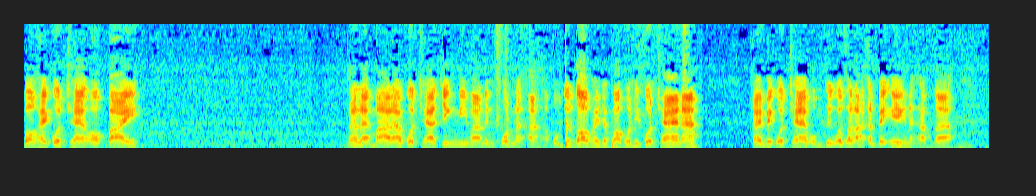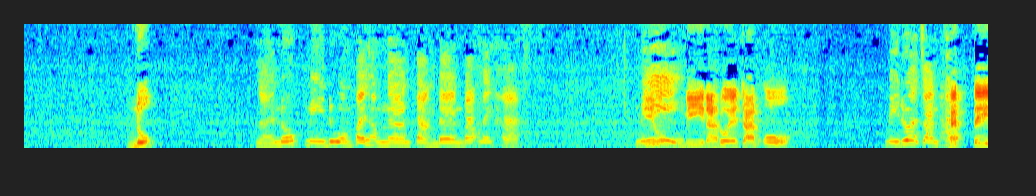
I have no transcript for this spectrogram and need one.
บอกให้กดแชร์ออกไป นั่นแหละมาแล้วกดแชร์จริงมีมาหนึ่งคนนะอะผมจะตอบให้เฉพาะคนที่กดแชร์นะ ใครไม่กดแชร์ผมถือว่าสละกันไปเองนะครับนะ นุกนะนกมีดวงไปทำงานต่างแดนบ้างไหมคะ มี มีนะโดยอาจารย์โอ มีด้วยอาจารย์ท็แพอปตตี้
